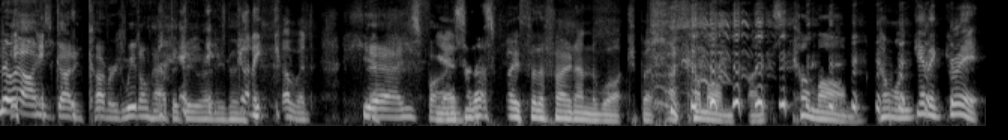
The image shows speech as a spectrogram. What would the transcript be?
No, oh, he's got it covered. We don't have to do He's anything. got it covered. Yeah, he's fine. Yeah, so that's both for the phone and the watch. But uh, come on, folks, come on, come on, get a grip.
